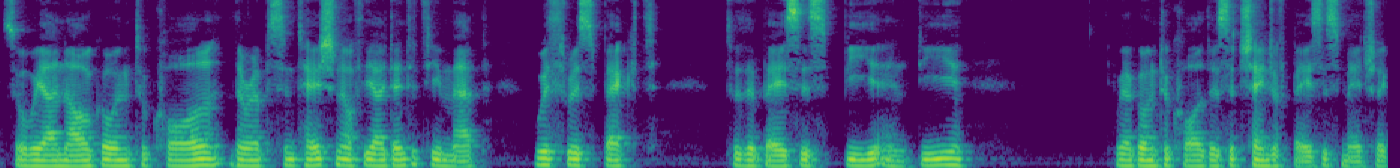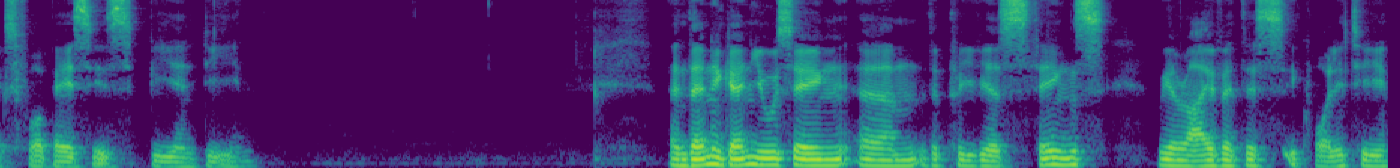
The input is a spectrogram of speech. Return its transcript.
So we are now going to call the representation of the identity map with respect to the basis B and D. We are going to call this a change of basis matrix for bases B and D. And then again, using um, the previous things, we arrive at this equality.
